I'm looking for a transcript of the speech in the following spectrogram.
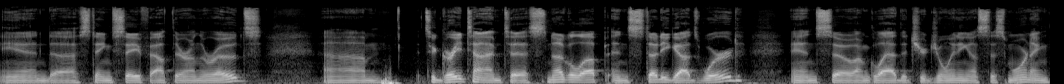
and uh, staying safe out there on the roads. Um, it's a great time to snuggle up and study God's Word, and so I'm glad that you're joining us this morning.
